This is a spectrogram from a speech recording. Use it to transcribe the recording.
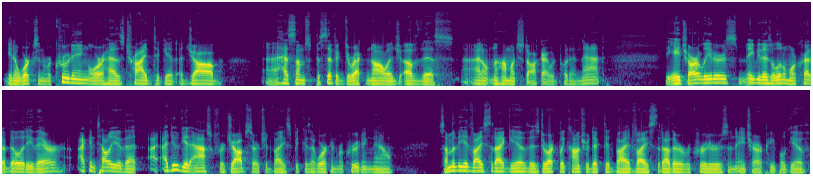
you know, works in recruiting or has tried to get a job, uh, has some specific direct knowledge of this, I don't know how much stock I would put in that the HR leaders, maybe there's a little more credibility there. I can tell you that I, I, do get asked for job search advice because I work in recruiting now. Some of the advice that I give is directly contradicted by advice that other recruiters and HR people give.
